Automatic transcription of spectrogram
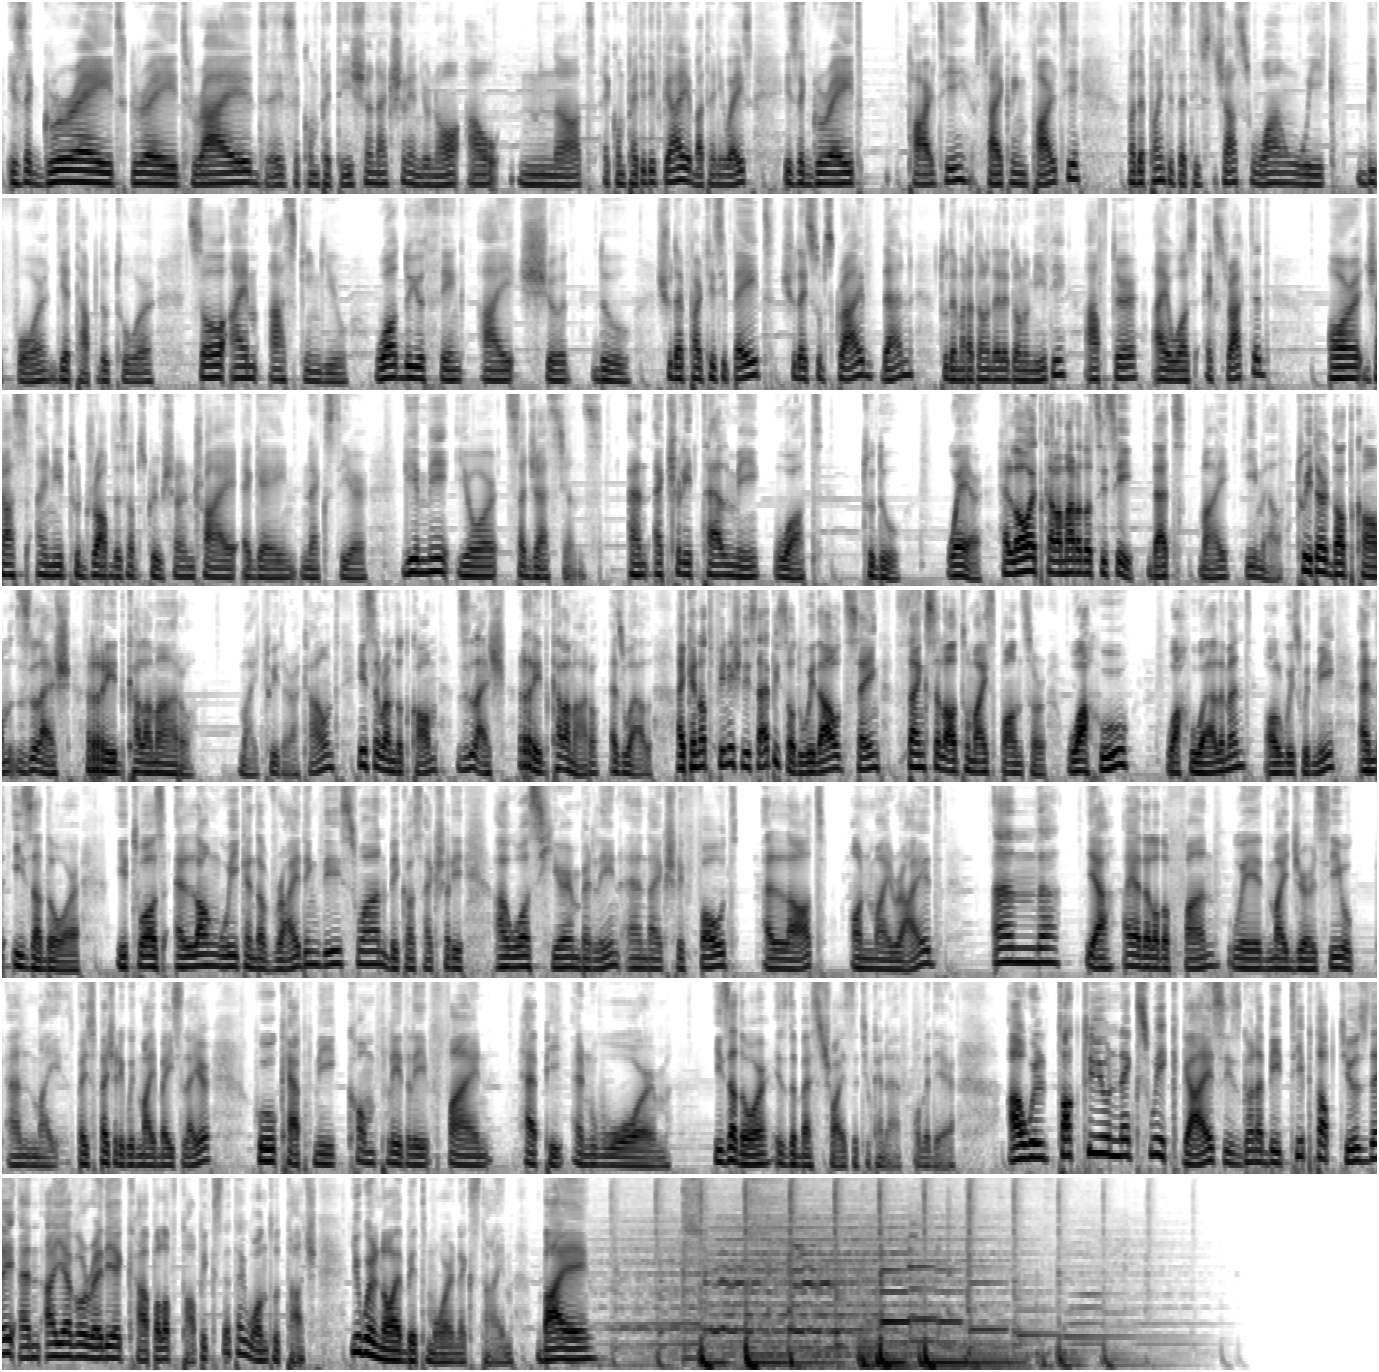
It's a great, great ride. It's a competition actually, and you know how I'm not a competitive guy, but anyways, it's a great party, cycling party. But the point is that it's just one week before the Etape du Tour. So I'm asking you, what do you think I should do? Should I participate? Should I subscribe then? to the Maratona delle Dolomiti after I was extracted, or just I need to drop the subscription and try again next year. Give me your suggestions and actually tell me what to do. Where? Hello at calamaro.cc. That's my email. Twitter.com slash readcalamaro. My Twitter account, Instagram.com slash readcalamaro as well. I cannot finish this episode without saying thanks a lot to my sponsor, Wahoo, Wahoo Element, always with me, and Isadore. It was a long weekend of riding this one because actually I was here in Berlin and I actually fought a lot on my ride. And uh, yeah, I had a lot of fun with my jersey and my, especially with my base layer, who kept me completely fine, happy, and warm. Isadore is the best choice that you can have over there. I will talk to you next week, guys. It's gonna be Tip Top Tuesday, and I have already a couple of topics that I want to touch. You will know a bit more next time. Bye.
